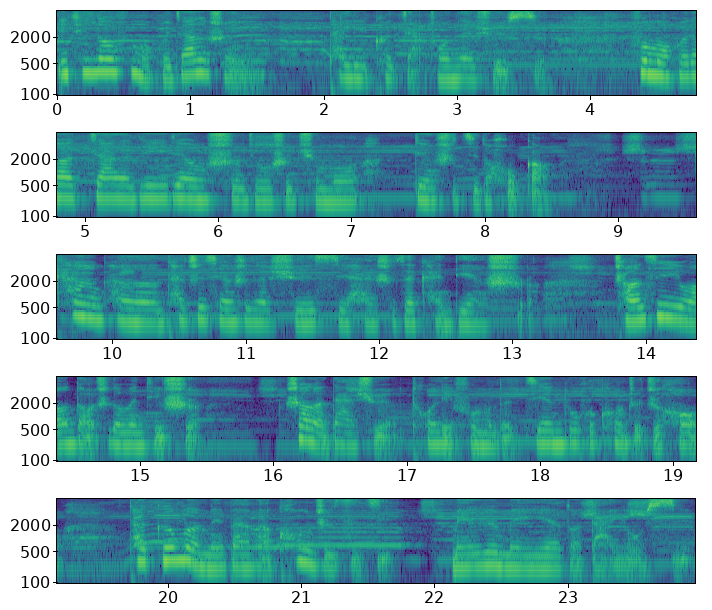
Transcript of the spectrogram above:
一听到父母回家的声音，他立刻假装在学习。父母回到家的第一件事就是去摸电视机的后杠，看看他之前是在学习还是在看电视。长期以往导致的问题是。上了大学，脱离父母的监督和控制之后，他根本没办法控制自己，没日没夜的打游戏。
